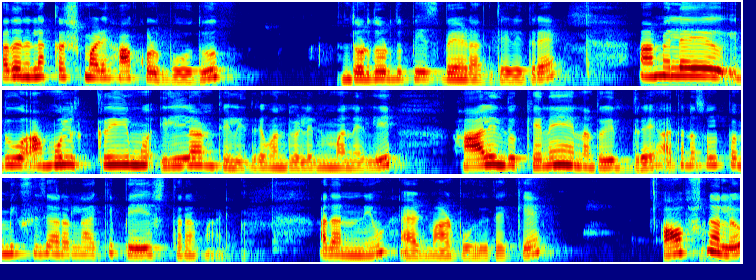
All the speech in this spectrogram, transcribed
ಅದನ್ನೆಲ್ಲ ಕ್ರಷ್ ಮಾಡಿ ಹಾಕ್ಕೊಳ್ಬೋದು ದೊಡ್ಡ ದೊಡ್ಡದು ಪೀಸ್ ಬೇಡ ಅಂತೇಳಿದರೆ ಆಮೇಲೆ ಇದು ಅಮೂಲ್ ಕ್ರೀಮ್ ಇಲ್ಲ ಅಂತೇಳಿದರೆ ಒಂದು ವೇಳೆ ನಿಮ್ಮ ಮನೆಯಲ್ಲಿ ಹಾಲಿಂದು ಕೆನೆ ಏನಾದರೂ ಇದ್ದರೆ ಅದನ್ನು ಸ್ವಲ್ಪ ಮಿಕ್ಸಿ ಜಾರಲ್ಲಿ ಹಾಕಿ ಪೇಸ್ಟ್ ಥರ ಮಾಡಿ. ಅದನ್ನು ನೀವು ಆ್ಯಡ್ ಮಾಡ್ಬೋದು ಇದಕ್ಕೆ. ಆಪ್ಷನಲ್ಲು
